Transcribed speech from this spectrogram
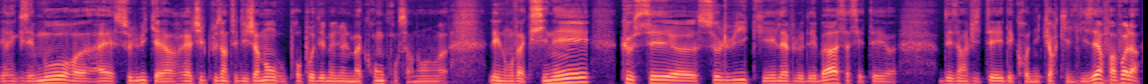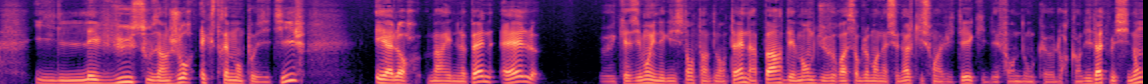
Éric Zemmour euh, est celui qui a réagi le plus intelligemment aux propos d'Emmanuel Macron concernant euh, les non-vaccinés, que c'est celui qui élève le débat. Ça, c'était des invités, des chroniqueurs qui le disaient. Enfin voilà, il est vu sous un jour extrêmement positif. Et alors, Marine Le Pen, elle, quasiment inexistante hein, de l'antenne, à part des membres du Rassemblement national qui sont invités et qui défendent donc leur candidate, mais sinon,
